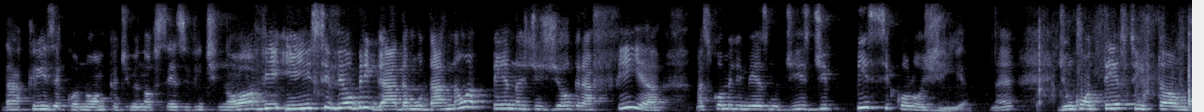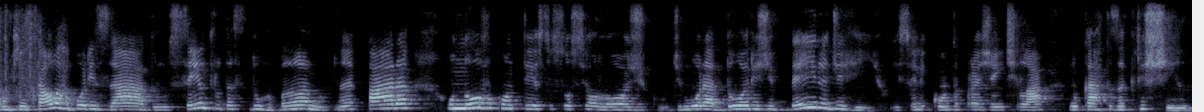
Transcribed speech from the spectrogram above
da crise econômica de 1929 e se vê obrigada a mudar não apenas de geografia, mas, como ele mesmo diz, de psicologia, né? De um contexto, então, de um quintal arborizado no centro da, do urbano, né, para o novo contexto sociológico de moradores de beira de rio. Isso ele conta para gente lá no Cartas a Cristina.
